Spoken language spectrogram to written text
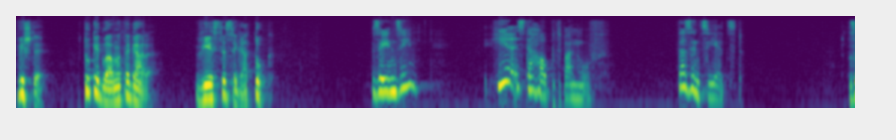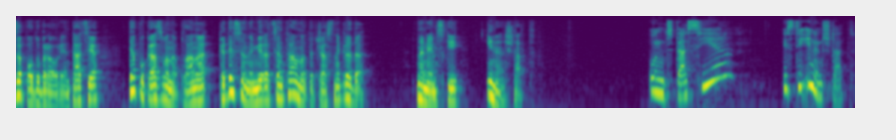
Вижте, тук е главната гара. Вие сте сега тук. Sehen Sie, hier ist der Hauptbahnhof. Da sind Sie jetzt. За по-добра ориентация, тя показва на плана къде се намира централната част на града. На немски Innenstadt. Und das hier ist die Innenstadt.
